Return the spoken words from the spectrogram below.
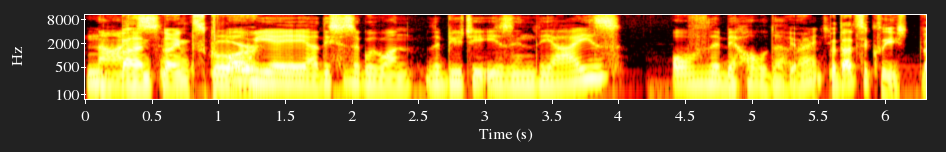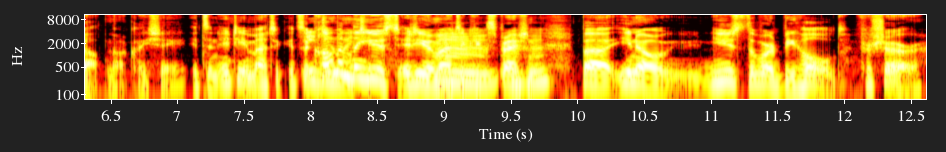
Nice. band nine score. Oh, yeah, yeah, yeah. This is a good one. The beauty is in the eyes of the beholder, Yeah, right? But that's a cliche. Well, not cliche. It's an idiomatic. It's a commonly used idiomatic Mm, expression. But you know, use the word behold for sure.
